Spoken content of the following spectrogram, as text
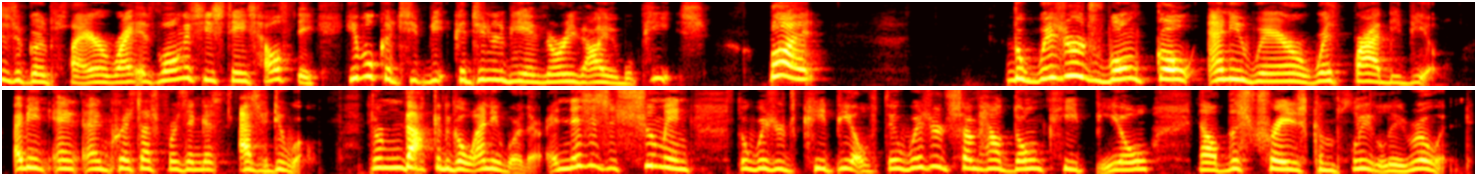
is a good player, right? As long as he stays healthy, he will conti- continue to be a very valuable piece. But the Wizards won't go anywhere with Bradley Beal. I mean, and, and Kristaps Porzingis as a duo. They're not going to go anywhere there. And this is assuming the Wizards keep Beal. If the Wizards somehow don't keep Beal, now this trade is completely ruined.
